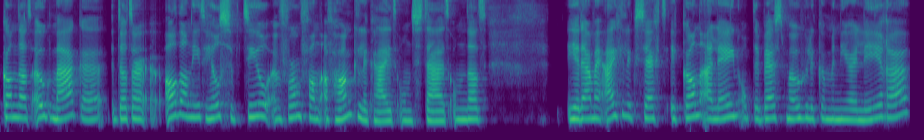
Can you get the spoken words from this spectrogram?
kan dat ook maken dat er al dan niet heel subtiel een vorm van afhankelijkheid ontstaat, omdat je daarmee eigenlijk zegt: ik kan alleen op de best mogelijke manier leren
